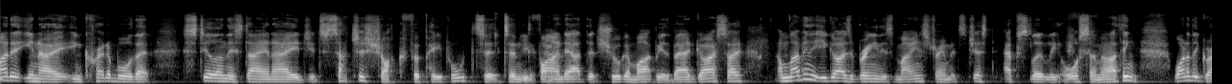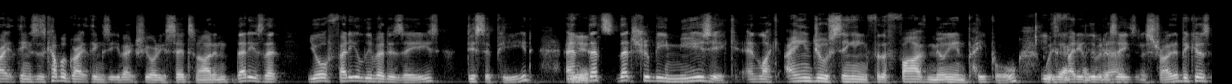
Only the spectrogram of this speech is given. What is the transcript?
find it, you know, incredible that still in this day and age, it's such a shock for people to, to yeah. find out that sugar might be the bad guy. So I'm loving that you guys are bringing this mainstream. It's just absolutely awesome. And I think one of the great things, there's a couple of great things that you've actually already said tonight, and that is that your fatty liver disease disappeared, and yeah. that's that should be music and like angels singing for the five million people with exactly, fatty liver yeah. disease in Australia because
